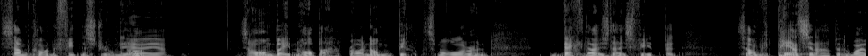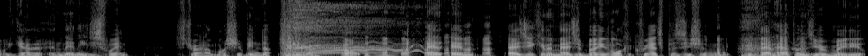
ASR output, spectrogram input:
some kind of fitness drill. Yeah, right? yeah. So I'm beating Hopper, right? And I'm a bit smaller and back those days fit, but so I'm pouncing up and away we go. And then he just went straight up my Shavinda, Shavinda right? And, and as you can imagine being in like a crouch position, if that happens, your immediate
